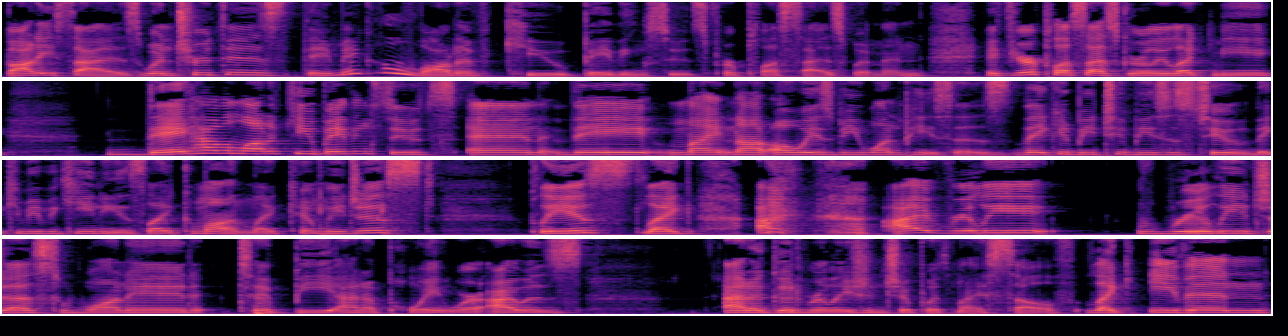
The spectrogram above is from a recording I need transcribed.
body size when truth is they make a lot of cute bathing suits for plus size women if you're a plus size girly like me they have a lot of cute bathing suits and they might not always be one pieces. They could be two pieces too. They could be bikinis. Like come on. Like can we just please? Like i i really really just wanted to be at a point where I was at a good relationship with myself. Like even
